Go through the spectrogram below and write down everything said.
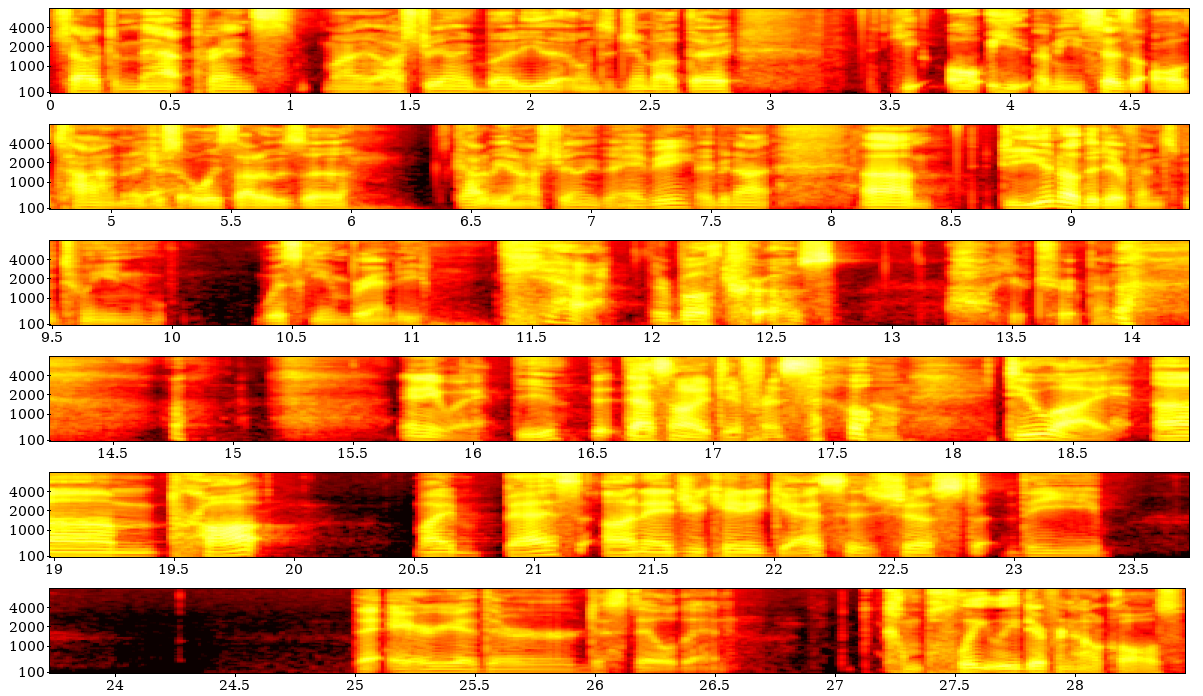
shout out to Matt Prince, my Australian buddy that owns a gym out there. He, oh, he I mean, he says it all the time, and I Yeah. just always thought it was a. It's got to be an Australian thing. Maybe. maybe not. Um, do you know the difference between whiskey and brandy? yeah, they're both gross. Oh, you're tripping. Anyway, do you? th- that's not a difference though. No. Do I? Um, pro. My best uneducated guess is just the the area they're distilled in. Completely different alcohols.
